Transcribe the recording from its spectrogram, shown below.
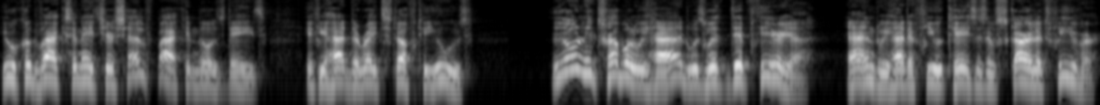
You could vaccinate yourself back in those days, if you had the right stuff to use. The only trouble we had was with diphtheria, and we had a few cases of scarlet fever.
